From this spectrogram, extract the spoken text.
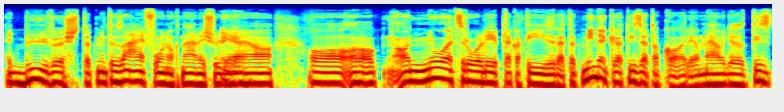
egy bűvös, tehát mint az iPhone-oknál is ugye a, a, a, a 8-ról léptek a 10-re, tehát mindenki a 10-et akarja, mert hogy az a 10,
